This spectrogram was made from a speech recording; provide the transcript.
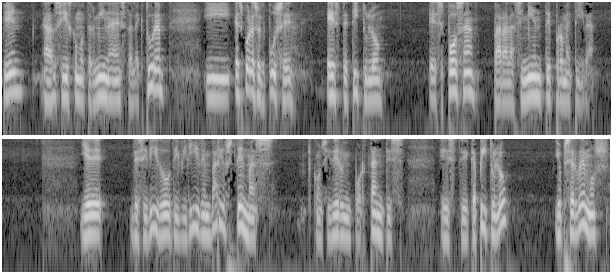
Bien, así es como termina esta lectura y es por eso que puse este título, Esposa para la simiente prometida. Y he decidido dividir en varios temas que considero importantes este capítulo y observemos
